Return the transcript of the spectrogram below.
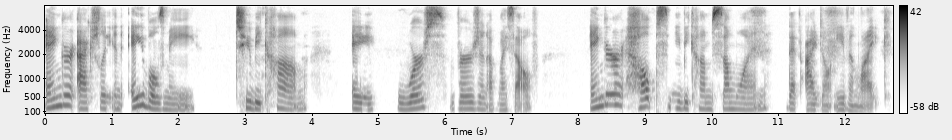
Anger actually enables me to become a worse version of myself. Anger helps me become someone that I don't even like.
